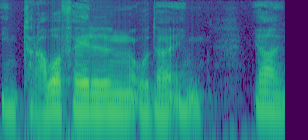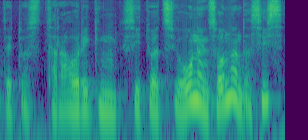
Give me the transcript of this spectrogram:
in Trauerfällen oder in, ja, in etwas traurigen Situationen, sondern das ist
